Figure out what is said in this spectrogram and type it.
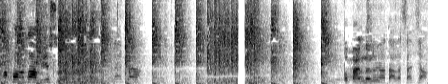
他放个大鼻屎！三枪，我白闷了。打了三枪，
